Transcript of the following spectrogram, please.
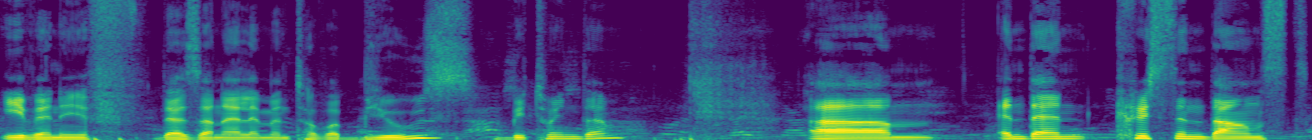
even if there's an element of abuse between them. Um, and then Kirsten Dunst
